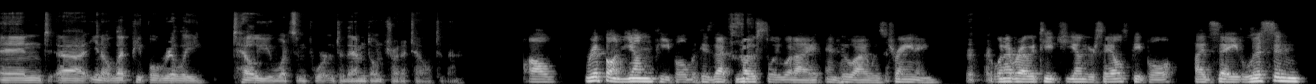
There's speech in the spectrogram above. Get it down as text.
and uh, you know, let people really tell you what's important to them. Don't try to tell it to them. I'll rip on young people because that's mostly what I and who I was training. Whenever I would teach younger salespeople, I'd say listen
